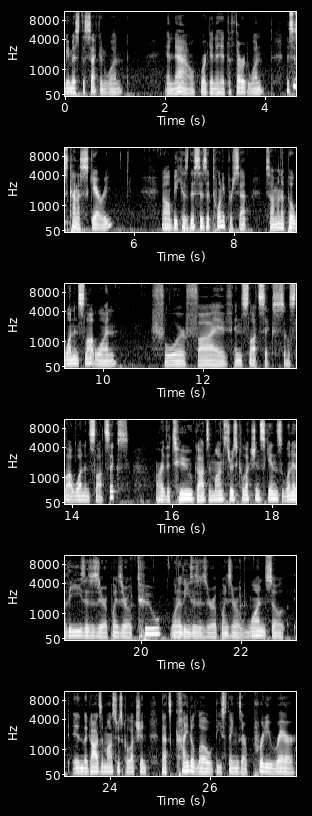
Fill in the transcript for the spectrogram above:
We missed the second one. And now we're going to hit the third one. This is kind of scary uh, because this is a 20%. So I'm going to put one in slot 1, 4, 5, and slot 6. So slot 1 and slot 6 are the two Gods and Monsters collection skins. One of these is a 0.02, one of these is a 0.01. So in the Gods and Monsters collection, that's kind of low. These things are pretty rare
